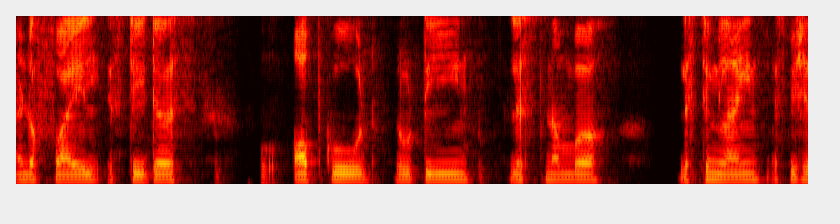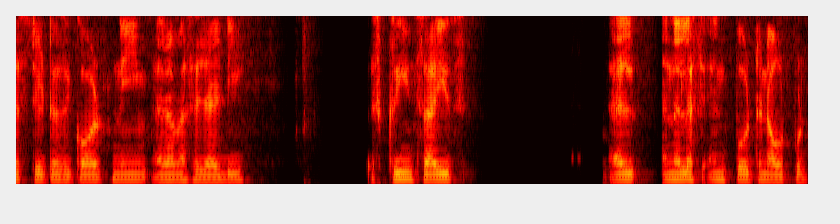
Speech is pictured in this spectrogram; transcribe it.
end of file status opcode routine list number listing line species status record name error message id screen size L NLS input and output.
